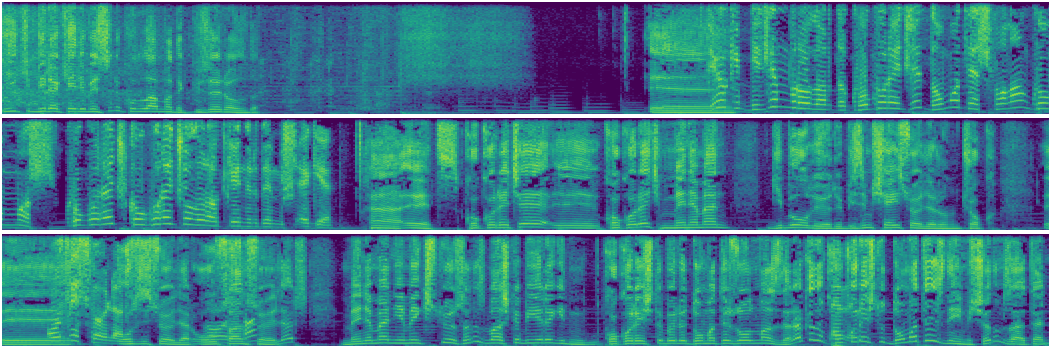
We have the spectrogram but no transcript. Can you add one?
İyi ki bira kelimesini kullanmadık güzel oldu. Ee, Diyor ki bizim buralarda kokoreçe domates falan konmaz. Kokoreç kokoreç olarak yenir demiş Ege. ha evet kokoreçe e, kokoreç menemen gibi oluyordu. Bizim şey söyler onu çok. E, Ozi söyler. Ozi söyler. Oğuzhan Oğuzhan. söyler. Menemen yemek istiyorsanız başka bir yere gidin. Kokoreçte böyle domates olmaz der. Hakikaten kokoreçte domates neymiş canım zaten.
